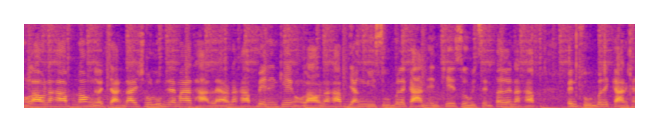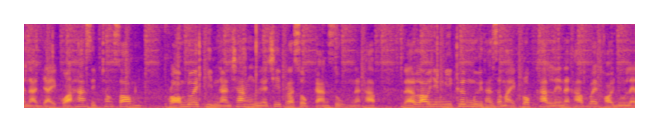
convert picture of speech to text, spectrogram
ของเรานะครับ นอกเหนือจากได้โชว์รูมที่ได้มาตรฐานแล้วนะครับเบนซ์เคของเรานะครับ ยังมีศูนย์บริการ NK Service Center นะครับ เป็นศูนย์บริการขนาดใหญ่กว่า 50 ช่องซ่อม พร้อมด้วยทีมงานช่างมืออาชีพประสบการณ์สูงนะครับ แล้วเรายังมีเครื่องมือทันสมัยครบครันเลยนะครับ ไว้คอยดูแล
